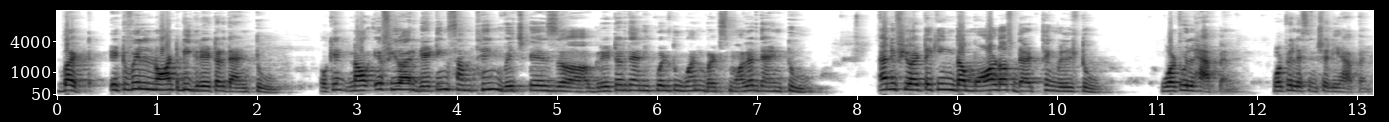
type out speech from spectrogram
but it will not be greater than 2 okay? Now if you are getting something which is uh, greater than equal to 1 but smaller than 2 and if you are taking the mod of that thing will 2 what will happen? What will essentially happen?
